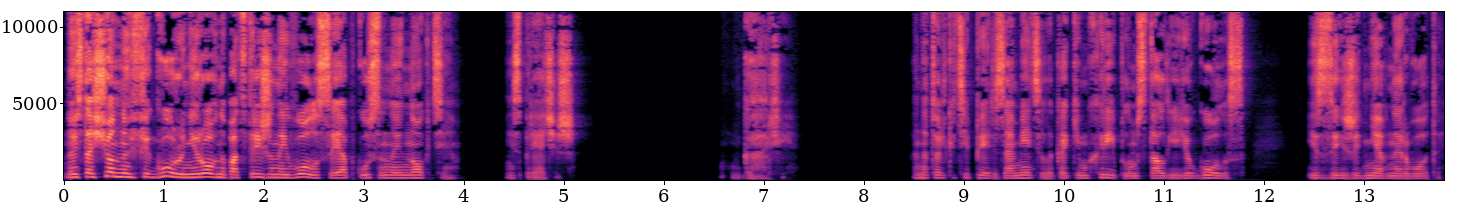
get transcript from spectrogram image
но истощенную фигуру, неровно подстриженные волосы и обкусанные ногти не спрячешь. Гарри. Она только теперь заметила, каким хриплым стал ее голос из-за ежедневной рвоты.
